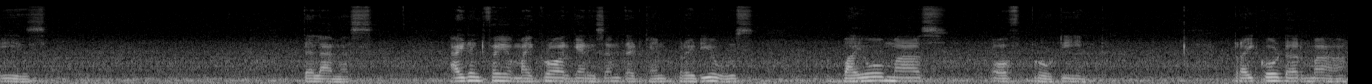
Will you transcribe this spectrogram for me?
is thalamus. Identify a microorganism that can produce biomass of protein. Trichoderma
